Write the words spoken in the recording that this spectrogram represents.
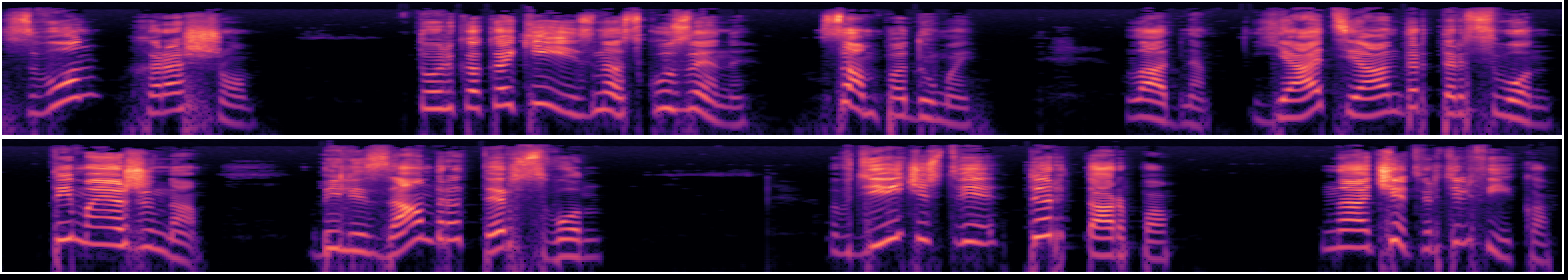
Свон? Хорошо. Только какие из нас кузены? Сам подумай. Ладно, я Тиандр Терсвон. Ты моя жена. Белизандра Терсвон. В девичестве Тертарпа. На четверть эльфийка.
